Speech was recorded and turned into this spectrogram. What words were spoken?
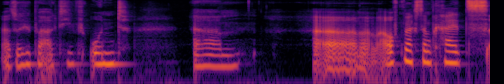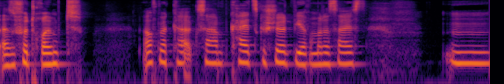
also hyperaktiv und ähm, äh, Aufmerksamkeits-, also verträumt, Aufmerksamkeitsgestört, wie auch immer das heißt. Mm,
